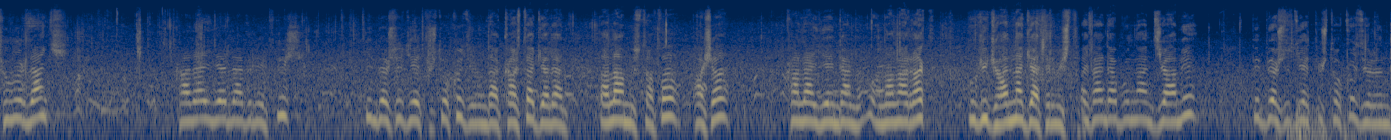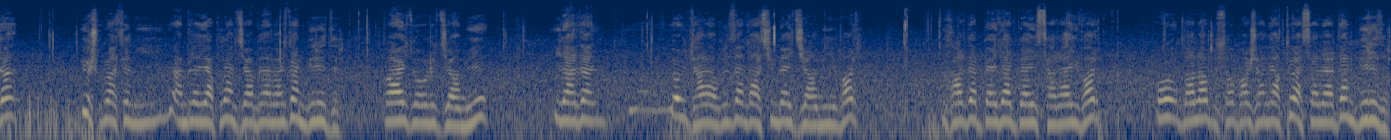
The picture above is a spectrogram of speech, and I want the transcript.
Tümürlenk kaleyi yerle bir etmiş. 1579 yılında Kars'ta gelen Lala Mustafa Paşa kaleyi yeniden onanarak bugünkü haline getirmiştir. Efendim bulunan cami 1579 yılında Üç Murat'ın emriyle yapılan camilerimizden biridir. Vaizoğlu Camii. İleride öbür tarafımızda Laçin Bey Camii var. Yukarıda Beylerbeyi Sarayı var. O Lala Mustafa Paşa'nın yaptığı eserlerden biridir.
